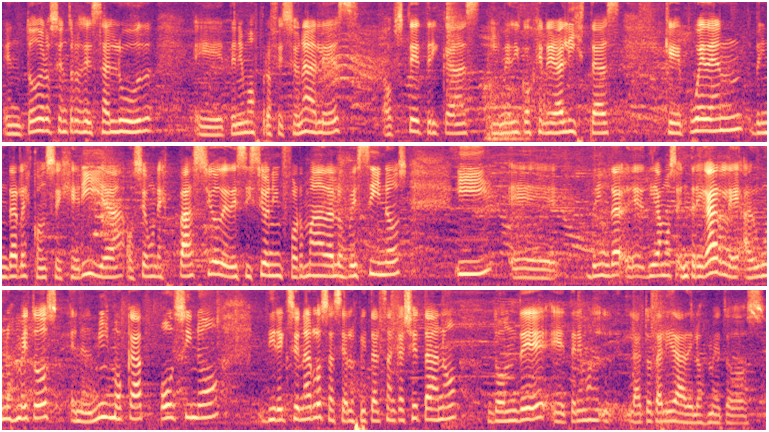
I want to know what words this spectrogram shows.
en todos los centros de salud eh, tenemos profesionales, obstétricas y médicos generalistas que pueden brindarles consejería, o sea, un espacio de decisión informada a los vecinos y eh, eh, digamos, entregarle algunos métodos en el mismo CAP o si no, direccionarlos hacia el Hospital San Cayetano, donde tenemos la totalidad de los métodos.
